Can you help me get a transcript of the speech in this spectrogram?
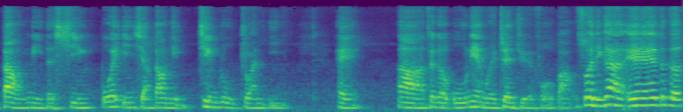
到你的心，不会影响到你进入专一。嘿，啊，这个无念为正觉佛宝。所以你看，哎，这个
